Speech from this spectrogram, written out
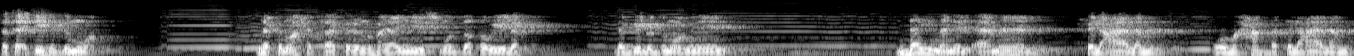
فتأتيه الدموع. لكن واحد فاكر إنه هيعيش مدة طويلة تجيله الدموع منين؟ دايما الآمال في العالم ومحبة العالم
